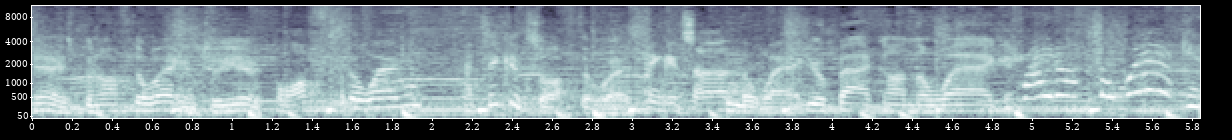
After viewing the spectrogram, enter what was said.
Yeah, he's been off the wagon two years. Off the wagon? I think it's off the wagon. I think it's on the wagon. You're back on the wagon. Right off the wagon.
